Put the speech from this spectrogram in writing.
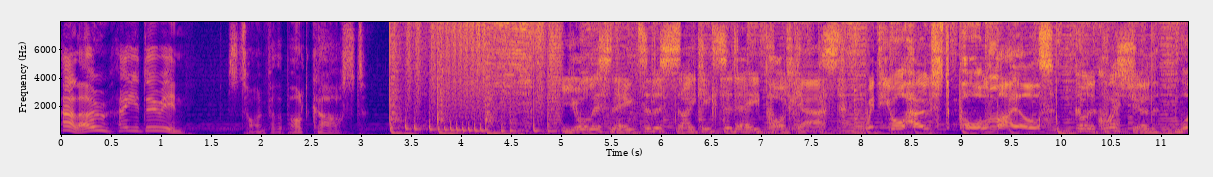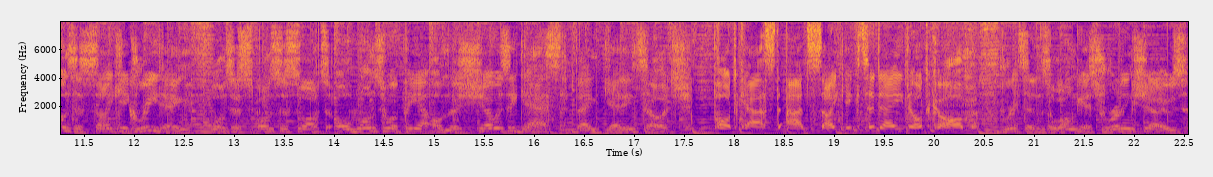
Hello, how you doing? It's time for the podcast. You're listening to the Psychic Today podcast with your host, Paul Miles. Got a question? Want a psychic reading? Want a sponsor slot? Or want to appear on the show as a guest? Then get in touch. Podcast at psychictoday.com. Britain's longest running show's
